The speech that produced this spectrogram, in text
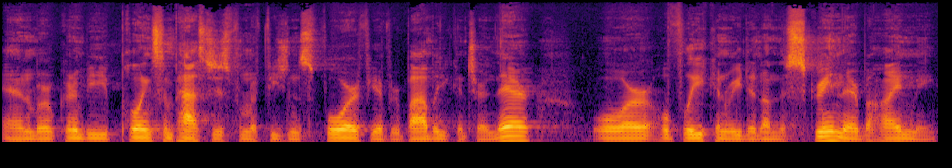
and we're going to be pulling some passages from Ephesians 4. If you have your Bible, you can turn there, or hopefully you can read it on the screen there behind me.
